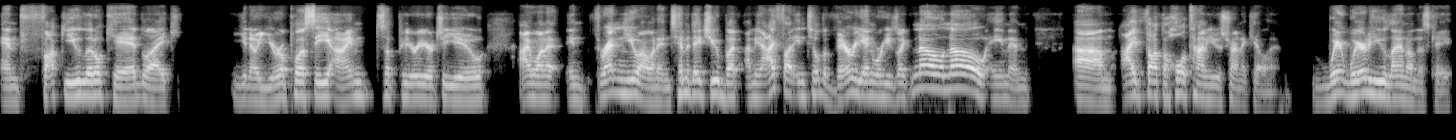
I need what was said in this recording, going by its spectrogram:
and fuck you, little kid. Like, you know, you're a pussy. I'm superior to you. I want to in- threaten you. I want to intimidate you. But I mean, I thought until the very end where he's like, no, no, Amen. Um, I thought the whole time he was trying to kill him. Where where do you land on this, Kate?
